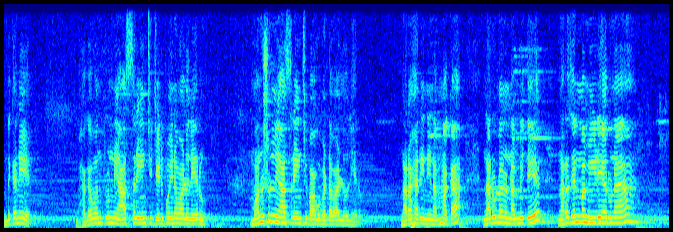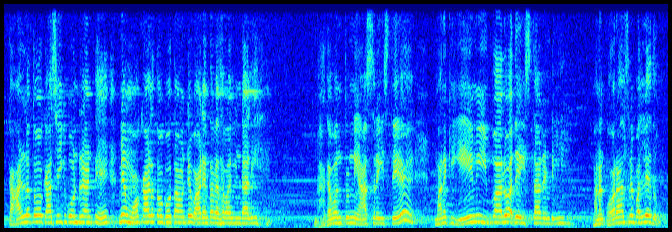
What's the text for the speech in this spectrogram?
అందుకనే భగవంతుణ్ణి ఆశ్రయించి చెడిపోయిన వాళ్ళు లేరు. మనుషుల్ని ఆశ్రయించి బాగుపడ్డ వాళ్ళు లేరు. నరహరిని నమ్మక నరులను నమ్మితే నరజన్మ మీడేరునా కాళ్ళతో కాశీకి పోండ్రా అంటే మేము మోకాళ్ళతో పోతామంటే వాడెంత వెధవై ఉండాలి? భగవంతుణ్ణి ఆశ్రయిస్తే మనకి ఏమి ఇవ్వాలో అదే ఇస్తాడండి. మనం కోరాల్సిన పని లేదు.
